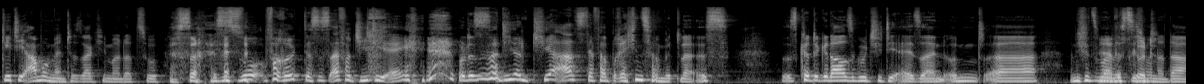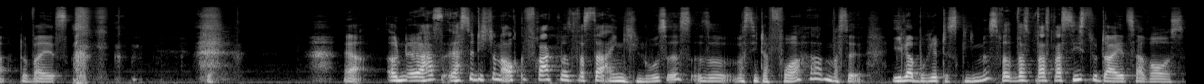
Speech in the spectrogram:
GTA-Momente, sag ich immer dazu. So. Es ist so verrückt, das ist einfach GTA und es ist halt hier ein Tierarzt, der Verbrechensvermittler ist. Das könnte genauso gut GTA sein und, äh, und ich finde es immer ja, lustig, wenn er da dabei ist. Ja. Und äh, hast, hast du dich dann auch gefragt, was, was da eigentlich los ist? Also, was die da vorhaben? Was der elaborierte Scheme ist? Was, was, was, was siehst du da jetzt heraus?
